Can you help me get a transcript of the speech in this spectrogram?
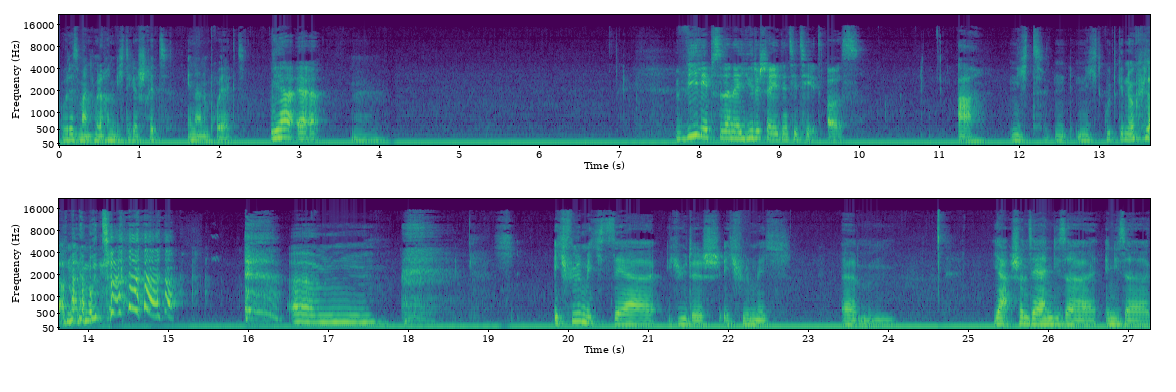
Oder ist manchmal auch ein wichtiger Schritt in einem Projekt. Ja, ja, ja. Wie lebst du deine jüdische Identität aus? Ah, nicht, nicht gut genug laut meiner Mutter. ähm, ich ich fühle mich sehr jüdisch. Ich fühle mich ähm, ja schon sehr in dieser, in dieser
